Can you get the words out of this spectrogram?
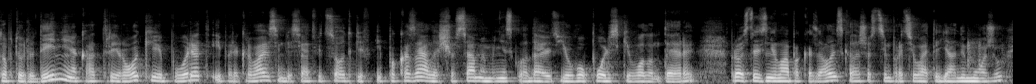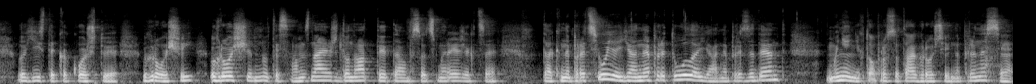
Тобто людині, яка три роки поряд і перекриває 70%, і показала, що саме мені складають його польські волонтери. Просто зняла, показала і сказала, що з цим працювати я не можу. Логістика коштує грошей. Гроші, ну ти сам знаєш, донати там в соцмережах це так не працює. Я не притула, я не президент. Мені ніхто просто так грошей не принесе.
